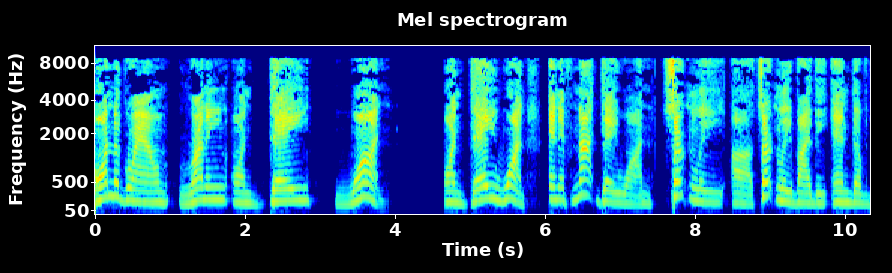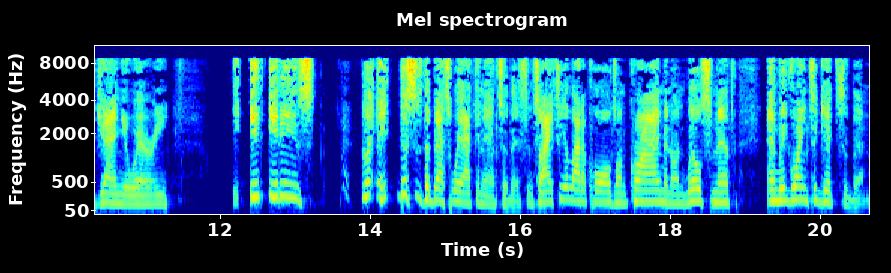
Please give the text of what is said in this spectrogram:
on the ground running on day one. On day one, and if not day one, certainly, uh, certainly by the end of January, it it is. This is the best way I can answer this, and so I see a lot of calls on crime and on Will Smith, and we're going to get to them.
